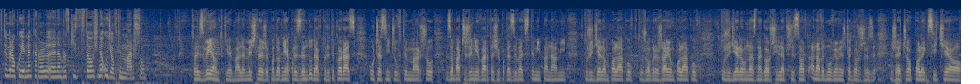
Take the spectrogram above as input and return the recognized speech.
W tym roku jednak Karol e, Nawrocki zdecydował się na udział w tym marszu. Co jest wyjątkiem, ale myślę, że podobnie jak prezydent Duda, który tylko raz uczestniczył w tym marszu, zobaczy, że nie warto się pokazywać z tymi panami, którzy dzielą Polaków, którzy obrażają Polaków, którzy dzielą nas na gorszy i lepszy sort, a nawet mówią jeszcze gorsze rzeczy o polexicie, o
